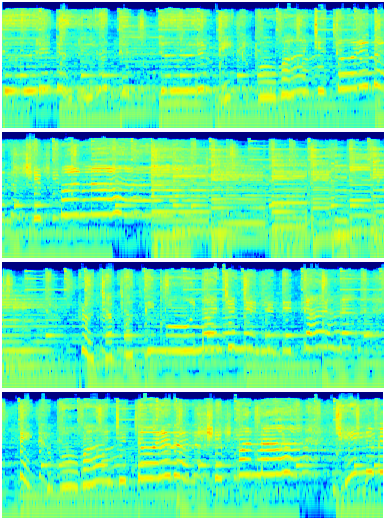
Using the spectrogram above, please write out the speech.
তুর তুর তুর দেখব আজ তোর দোষীপনা প্রজাপতি মুনাজ মেলে দে ডানা দেখব আজ তোর দোষীপনা ঝিলমিল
